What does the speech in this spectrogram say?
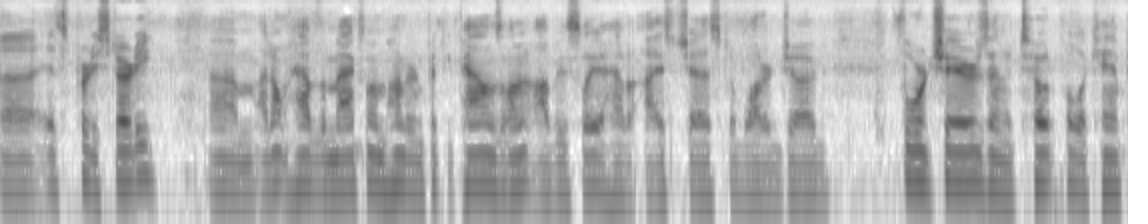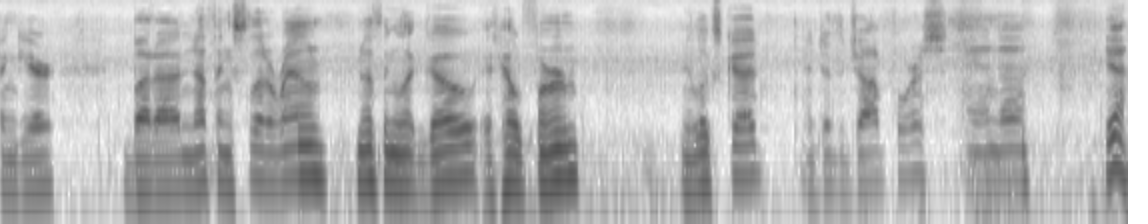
Uh, it's pretty sturdy. Um, I don't have the maximum 150 pounds on it, obviously. I have an ice chest, a water jug, four chairs, and a tote full of camping gear. But uh, nothing slid around, nothing let go. It held firm. It looks good. It did the job for us. And uh, yeah,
